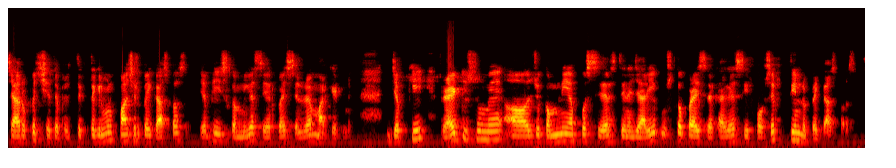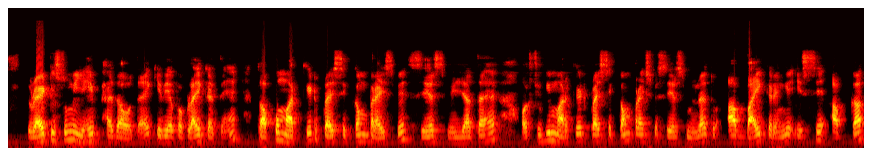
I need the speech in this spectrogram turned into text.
चार रुपये छिहत्तर तकरीबन पाँच रुपए के आसपास अभी इस कंपनी का शेयर प्राइस चल रहा है मार्केट में। जबकि राइट इशू में जो कंपनी आपको शेयर्स देने जा रही है, उसका प्राइस रखा गया सिर्फ़ और सिर्फ़ तीन रुपए के आसपास। तो राइट इशू में यही फ़ायदा होता है कि यदि आप अप्लाई करते हैं तो आपको मार्केट प्राइस से कम प्राइस पे शेयर्स मिल जाता है। और चूँकि मार्केट प्राइस से कम प्राइस पे शेयर्स मिल रहा है तो आप बाई करेंगे। इससे आपका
